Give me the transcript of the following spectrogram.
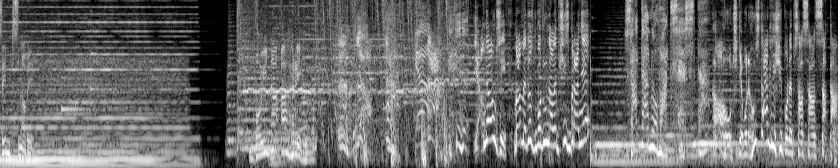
Simpsonovi. Vojna a hry. Milousi, máme dost bodů na lepší zbraně? Satanova cesta? No, určitě bude hustá, když ji podepsal sám Satan.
